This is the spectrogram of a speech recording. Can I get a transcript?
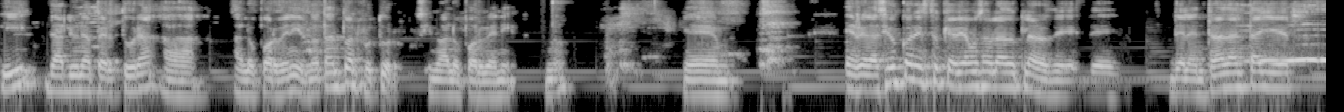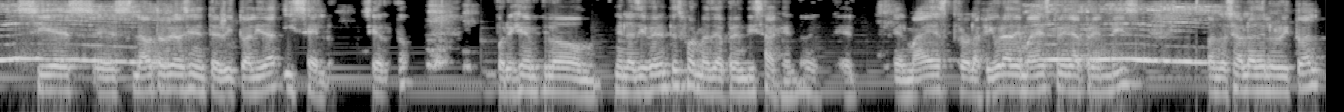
Y darle una apertura a, a lo porvenir, no tanto al futuro, sino a lo porvenir, ¿no? Eh, en relación con esto que habíamos hablado, claro, de, de, la entrada al taller, sí es, la otra relación entre ritualidad y celo, ¿cierto? Por ejemplo, en las diferentes formas de aprendizaje, ¿no? el, maestro, la figura de maestro y de aprendiz, cuando se habla de lo ritual,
